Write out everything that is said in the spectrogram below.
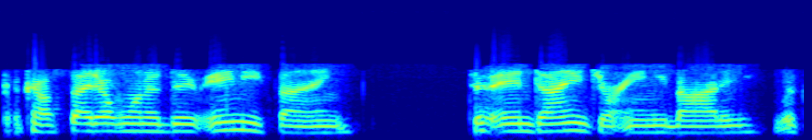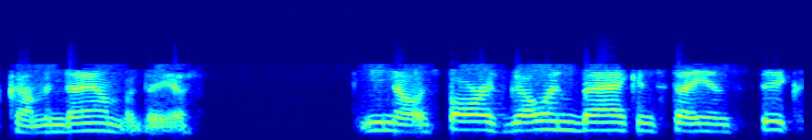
because they don't want to do anything to endanger anybody with coming down with this. You know, as far as going back and staying six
